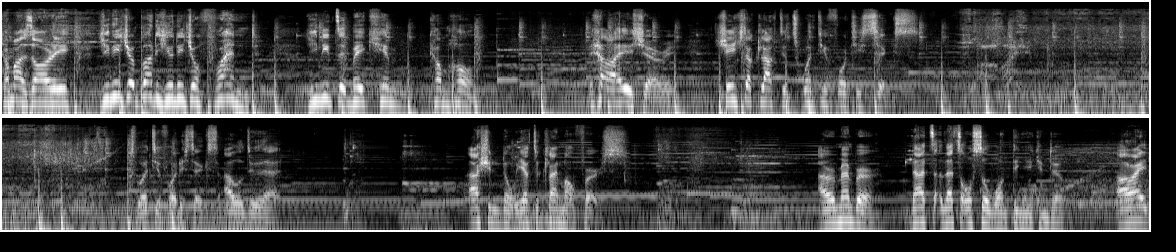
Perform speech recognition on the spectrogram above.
Come on, Zhongli. You need your buddy. You need your friend. You need to make him come home. Yeah, hey Sherry. Change the clock to 2046. 2046. I will do that. Actually, no. We have to climb out first. I remember. That's that's also one thing you can do. All right.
